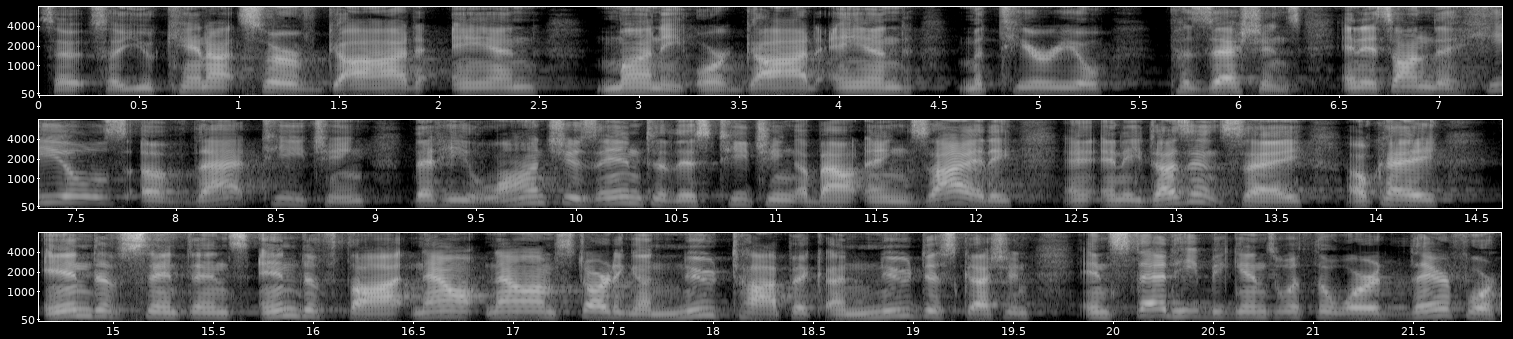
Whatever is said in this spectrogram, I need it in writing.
So, so you cannot serve God and money or God and material possessions. And it's on the heels of that teaching that he launches into this teaching about anxiety. And, and, he doesn't say, okay, end of sentence, end of thought. Now, now I'm starting a new topic, a new discussion. Instead, he begins with the word therefore.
